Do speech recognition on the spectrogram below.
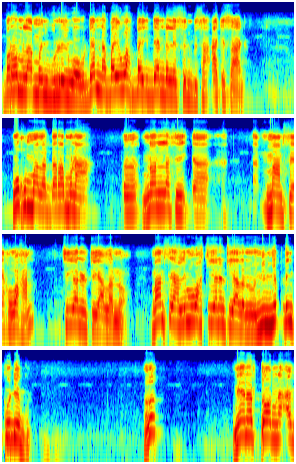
Borom la mañ wu rëy woowu dem na bay wax bay dendale sëñ bi sax ak saaga. Waxuma la dara mu naa noonu la fi maam Cheikh waxan ci yonentu yàlla noo. Maam Cheikh li mu wax ci yonentu yàlla noo ñun ñëpp dañ ko déggul ah nee na toog na ak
